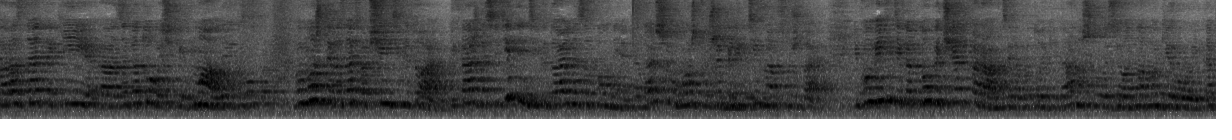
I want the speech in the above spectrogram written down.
раздать такие э, заготовочки в малые группы. Вы можете раздать вообще индивидуально. И каждый сидит индивидуально заполняет. А дальше вы можете уже коллективно обсуждать. И вы увидите, как много черт характера в итоге да, нашлось у одного героя. Как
